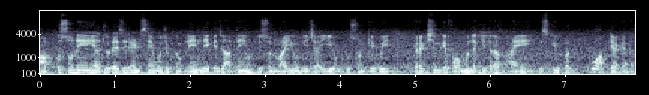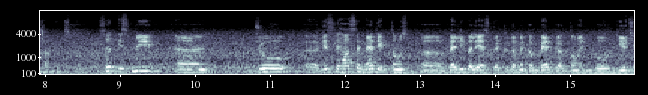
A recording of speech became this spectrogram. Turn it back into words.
आपको सुने या जो रेजिडेंट्स हैं वो जब कंप्लेन लेके जाते हैं उनकी सुनवाई होनी चाहिए उनको सुन के कोई करेक्शन के फार्मूला की तरफ़ आएँ इसके ऊपर वो आप क्या कहना चाहते हैं सर इसमें जो जिस लिहाज से मैं देखता हूँ वैली वाले एस्पेक्ट अगर मैं कंपेयर करता हूँ इनको डी एच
